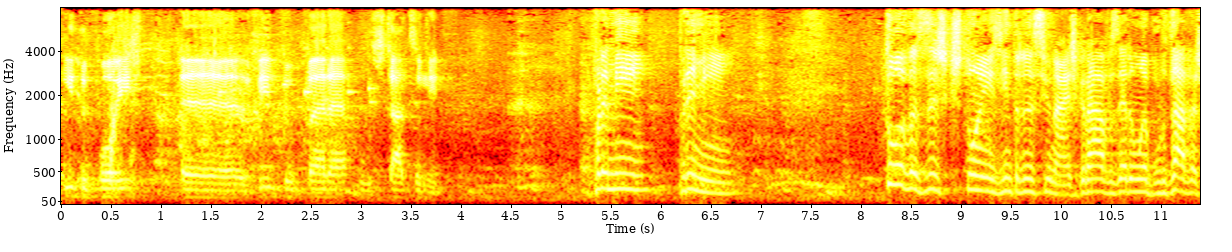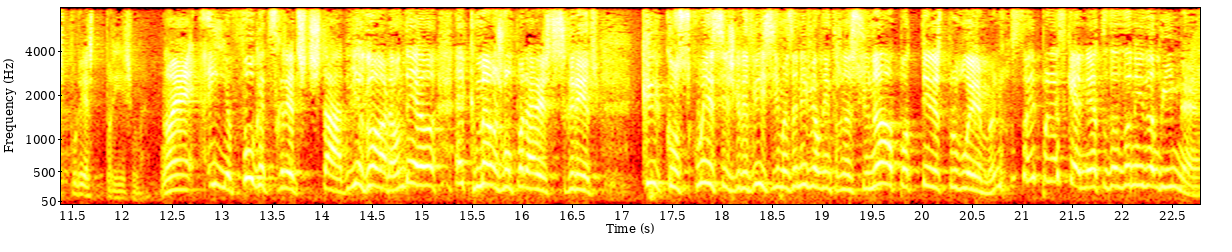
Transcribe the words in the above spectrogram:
e depois uh, vindo para os Estados Unidos. Para mim, para mim, todas as questões internacionais graves eram abordadas por este prisma, não é? E a fuga de segredos de Estado, e agora? Onde é, a que mãos vão parar estes segredos? Que consequências gravíssimas a nível internacional pode ter este problema? Não sei, parece que é neto da Dona Idalina.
